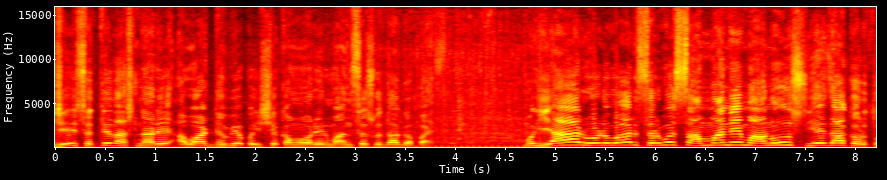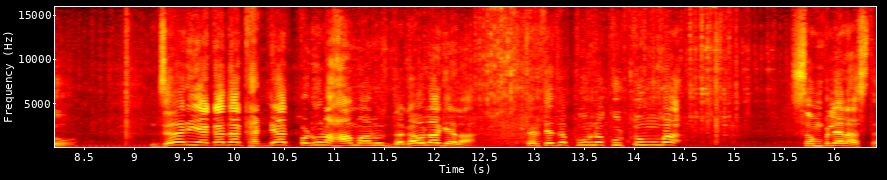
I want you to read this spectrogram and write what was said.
जे सत्तेत असणारे अवाढव्य पैसे कमावणारे माणसंसुद्धा गप्प आहेत. मग या रोडवर सर्वसामान्य माणूस ये जा करतो. जर एखादा खड्ड्यात पडून हा माणूस दगावला गेला तर त्याचं पूर्ण कुटुंब संपलेलं असतं.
